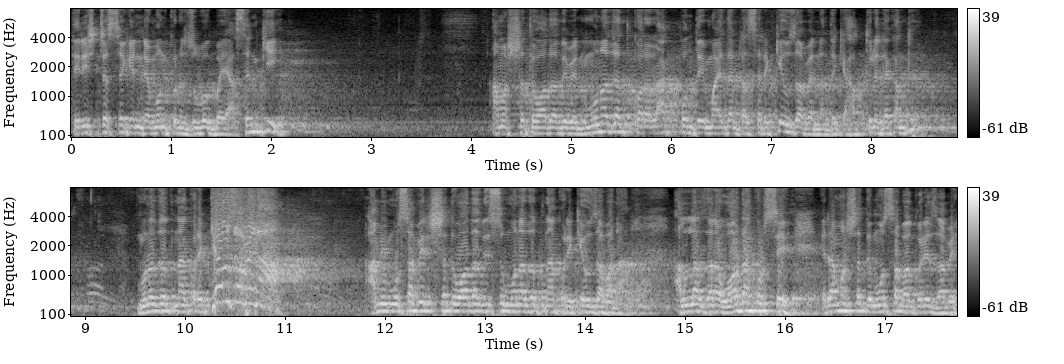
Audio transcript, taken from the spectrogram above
তিরিশটা সেকেন্ড এমন কোনো যুবক ভাই আছেন কি? আমার সাথে ওয়াদা দেবেন, মোনাজাত করার আগ পর্যন্ত এই ময়দানটা ছেড়ে কেউ যাবেন না। দেখে হাত তুলে দেখান তো। মোনাজাত না করে কেউ যাবে না। আমি মুসাফিরের সাথে ওয়াদা দিচ্ছি, মোনাজাত না করে কেউ যাবে না। আল্লাহ যারা ওয়াদা করছে, এরা আমার সাথে মোসাফা করে যাবে।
